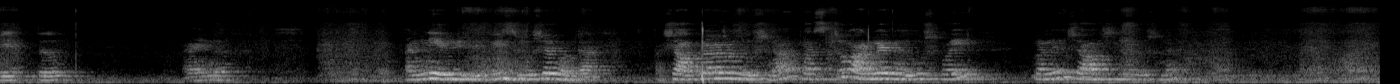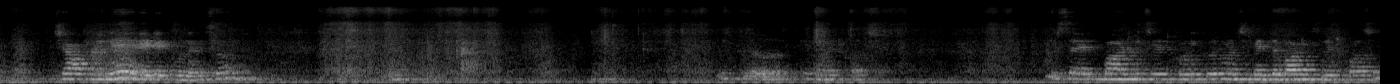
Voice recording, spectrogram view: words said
విడ్త్ అండ్ అన్ని రివ్యూస్ చూసే కొంటాను షాప్లలో కూడా చూసిన. ఫస్ట్ ఆన్లైన్లో చూసిపోయి మళ్ళీ షాప్స్లో చూసిన. షాప్లోనే రేట్ ఎక్కువ ఉన్నది సో. ఇక్కడ పెట్టుకోవచ్చు. ఈ సైడ్ బాటిల్స్ పెట్టుకొని కూడా మంచి పెద్ద బాటిల్స్ పెట్టుకోవచ్చు.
